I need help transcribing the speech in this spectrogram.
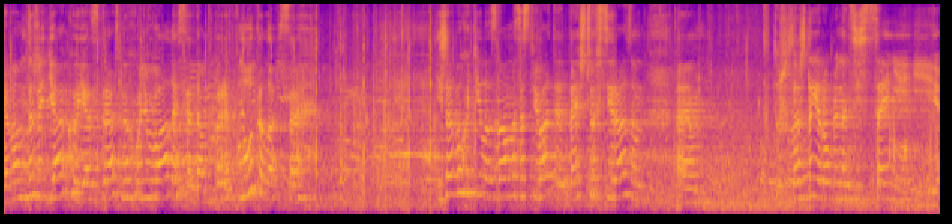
Я вам дуже дякую, я страшно хвилювалася, там переплутала все. І ще би хотіла з вами заспівати те, що всі разом. Ем, тому що завжди я роблю на цій сцені, і,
